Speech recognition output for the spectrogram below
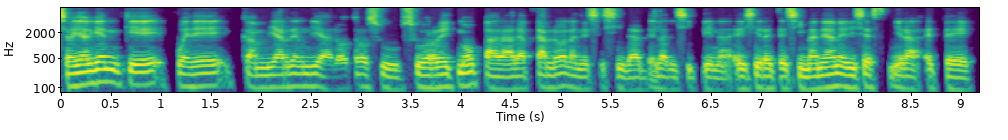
Soy alguien que puede cambiar de un día al otro su, su ritmo para adaptarlo a la necesidad de la disciplina. Es decir, este, si mañana me dices, mira, este,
